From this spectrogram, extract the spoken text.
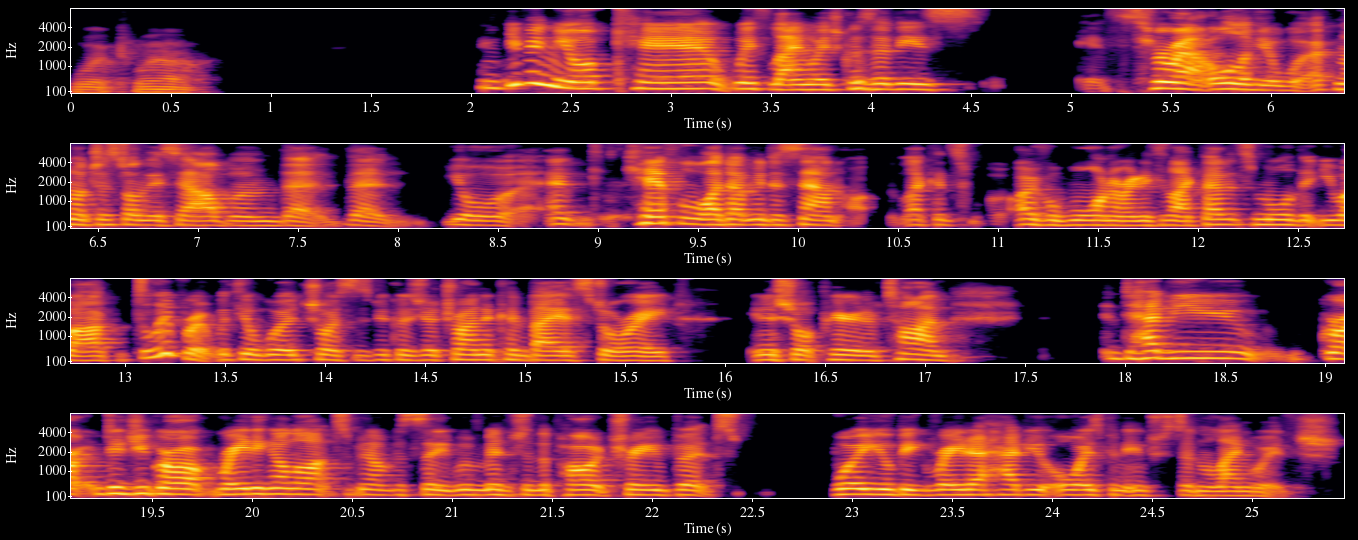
worked well. And given your care with language, because it is throughout all of your work, not just on this album, that that you're careful. I don't mean to sound like it's overworn or anything like that. It's more that you are deliberate with your word choices because you're trying to convey a story in a short period of time. Have you did you grow up reading a lot? I mean, obviously we mentioned the poetry, but were you a big reader? Have you always been interested in language?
